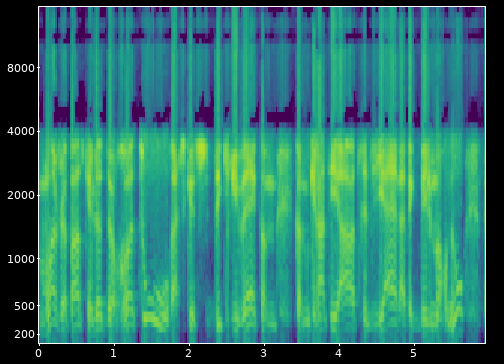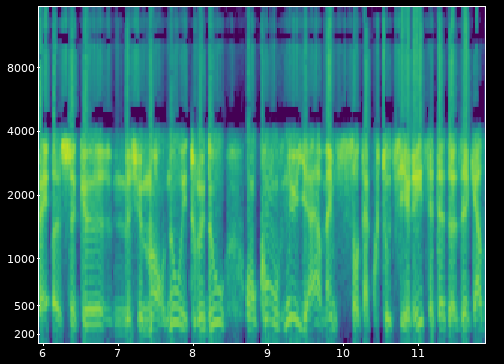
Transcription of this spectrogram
Moi, je pense que là, de retour à ce que tu décrivais comme comme grand théâtre d'hier avec Bill Morneau, ben, euh, ce que M. Morneau et Trudeau ont convenu hier, même s'ils sont à couteau tiré, c'était de dire, regarde,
